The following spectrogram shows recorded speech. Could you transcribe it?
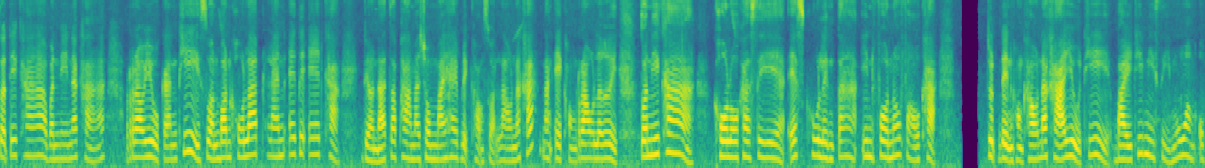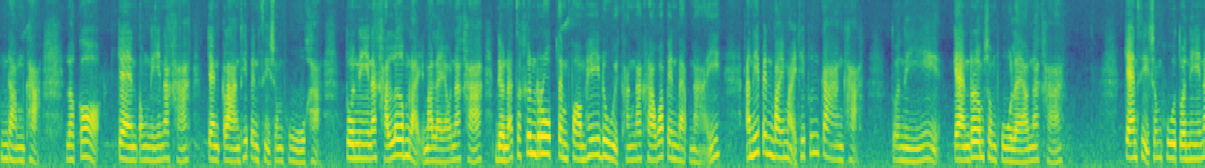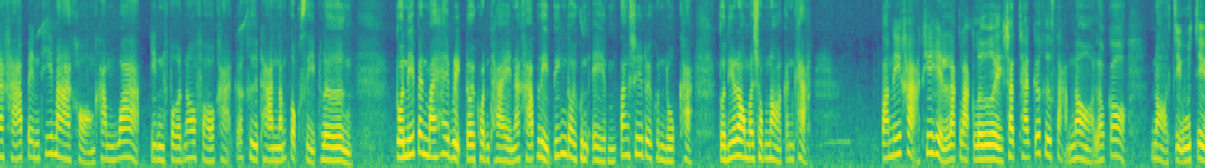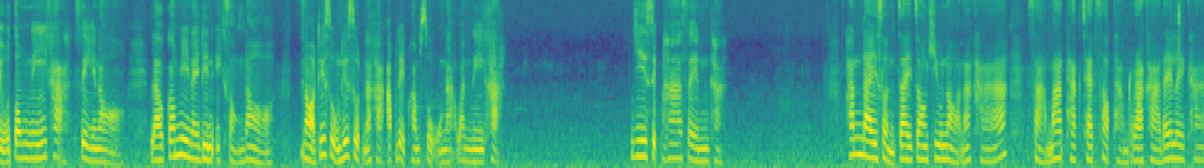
สวัสดีค่ะ วันนี้นะคะ เราอยู่กันที่สวนบอลโคลาแพลน88ค่ะ เดี๋ยวนะจะพามาชมไม้ไฮบริดของสวนเรานะคะ นางเอกของเราเลย ตัวนี้ค่ะโคโลคาเซียเอสคูเลนตาอินโฟโนฟลค่ะ จุดเด่นของเขานะคะอยู่ที่ใบที่มีสีม่วงอมดำค่ะ แล้วก็แกนตรงนี้นะคะ แกนกลางที่เป็นสีชมพูค่ะ ตัวนี้นะคะเริ่มไหลมาแล้วนะคะ เดี๋ยวนัดจะขึ้นรูปเต็มฟอร์มให้ดูอีกครั้งนะคะ ว่าเป็นแบบไหน อันนี้เป็นใบใหม่ที่เพิ่งกลางค่ะ ตัวนี้แกนเริ่มชมพูแล้วนะคะ แกนสีชมพูตัวนี้นะคะเป็นที่มาของคำว่า infernal fall ค่ะ ก็คือทานน้ำตกสีเพลิง ตัวนี้เป็นไม้ไฮบริดโดยคนไทยนะคะ bleeding โดยคุณเอม ตั้งชื่อโดยคุณนุกค่ะ ตัวนี้เรามาชมหน่อกันค่ะ ตอนนี้ค่ะที่เห็นหลักๆเลย ชัดๆก็คือ 3 หน่อ แล้วก็หน่อจิ๋วๆตรงนี้ค่ะ 4 หน่อ แล้วก็มีในดินอีก 2 หน่อ หน่อที่สูงที่สุดนะคะ อัปเดตความสูงนะวันนี้ค่ะ 25 เซนค่ะ ท่านใดสนใจจองคิวหน่อนะคะ สามารถทักแชทสอบถามราคาได้เลยค่ะ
